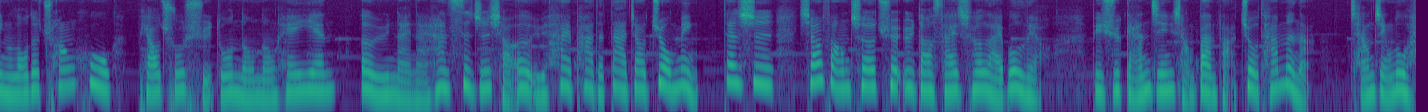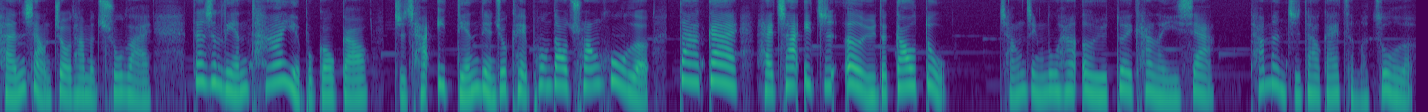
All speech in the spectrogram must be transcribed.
顶楼的窗户飘出许多浓浓黑烟。鳄鱼奶奶和四只小鳄鱼害怕的大叫救命，但是消防车却遇到塞车来不了，必须赶紧想办法救他们啊！长颈鹿很想救他们出来，但是连它也不够高，只差一点点就可以碰到窗户了，大概还差一只鳄鱼的高度。长颈鹿和鳄鱼对看了一下，他们知道该怎么做了。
